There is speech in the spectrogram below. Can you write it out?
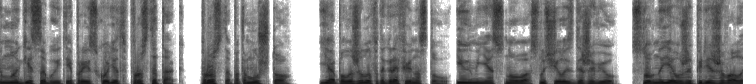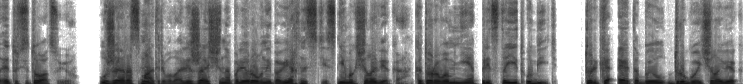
многие события происходят просто так, просто потому что. Я положила фотографию на стол, и у меня снова случилось дежавю. Словно я уже переживала эту ситуацию. Уже рассматривала лежащий на полированной поверхности снимок человека, которого мне предстоит убить. Только это был другой человек.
